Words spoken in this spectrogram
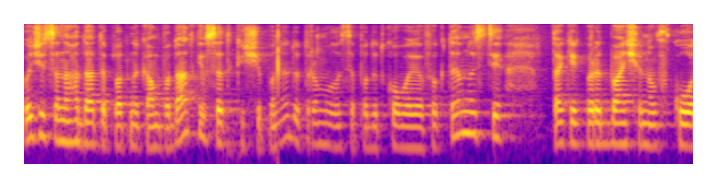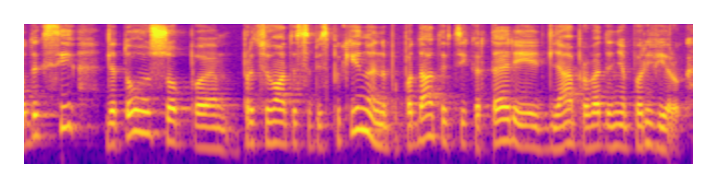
Хочеться нагадати платникам податків, все-таки, щоб вони дотримувалися податкової ефективності, так як передбачено в кодексі, для того, щоб е, працювати собі спокійно і не попадати в ці критерії для проведення перевірок.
